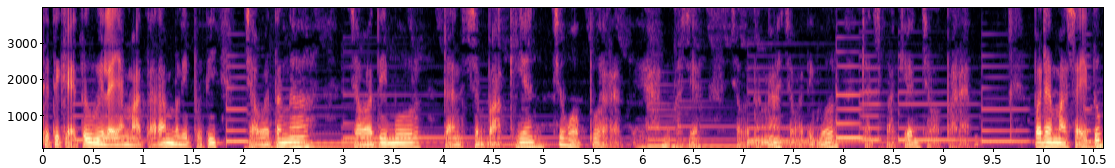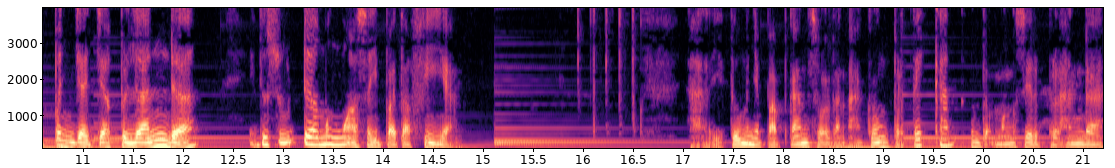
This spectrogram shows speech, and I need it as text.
Ketika itu wilayah Mataram meliputi Jawa Tengah, Jawa Timur dan sebagian Jawa Barat ya Mas ya Jawa Tengah, Jawa Timur, dan sebagian Jawa Barat. Pada masa itu penjajah Belanda itu sudah menguasai Batavia. Hal itu menyebabkan Sultan Agung bertekad untuk mengusir Belanda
